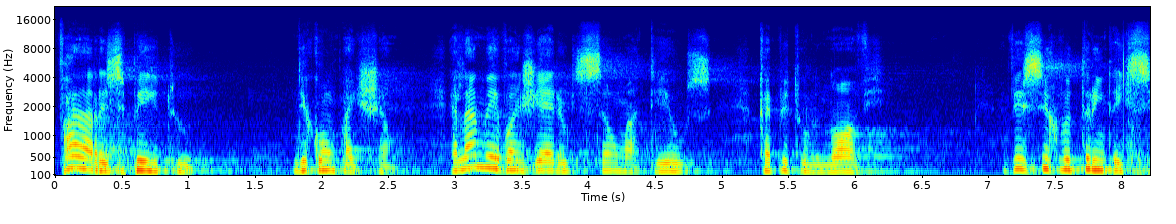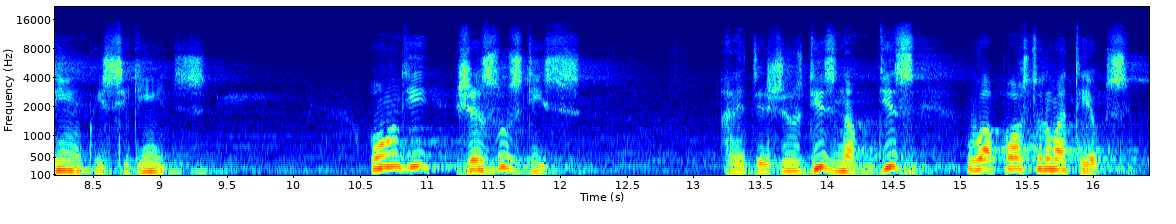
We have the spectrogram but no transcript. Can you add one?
fala a respeito de compaixão. É lá no Evangelho de São Mateus, capítulo 9, versículo 35 e seguintes onde Jesus diz, Jesus diz não, diz o apóstolo Mateus,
